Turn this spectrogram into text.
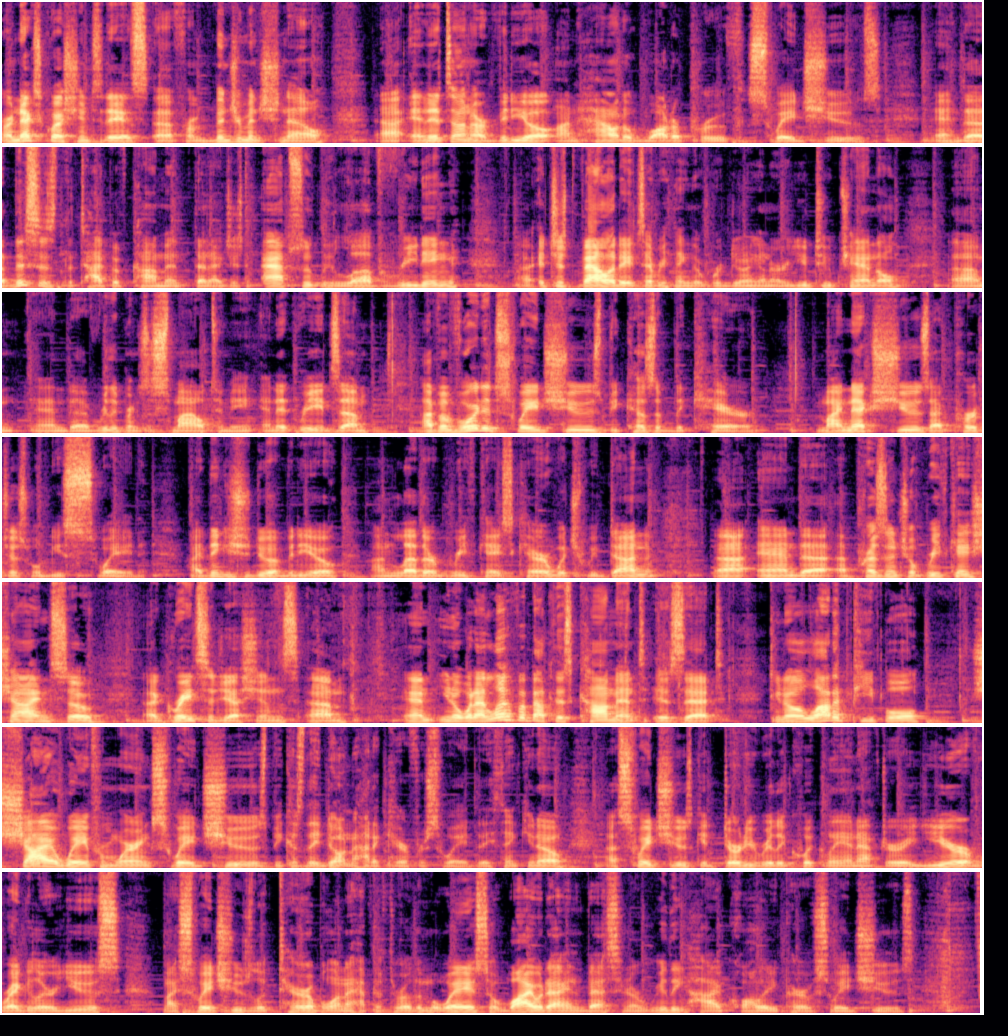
Our next question today is uh, from Benjamin Schnell, uh, and it's on our video on how to waterproof suede shoes. And uh, this is the type of comment that I just absolutely love reading. Uh, it just validates everything that we're doing on our YouTube channel um, and uh, really brings a smile to me. And it reads, um, I've avoided suede shoes because of the care. My next shoes I purchase will be suede. I think you should do a video on leather briefcase care, which we've done, and uh, a presidential briefcase shine. So uh, great suggestions. Um, and you know what I love about this comment is that you know a lot of people shy away from wearing suede shoes because they don't know how to care for suede. They think, you know, uh, suede shoes get dirty really quickly and after a year of regular use, my suede shoes look terrible and I have to throw them away, so why would I invest in a really high quality pair of suede shoes?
